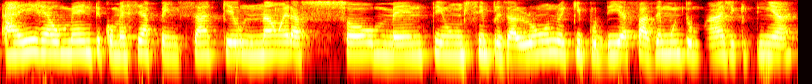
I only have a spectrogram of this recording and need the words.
Aí realmente comecei a pensar que eu não era somente um simples aluno e que podia fazer muito mais e que tinha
